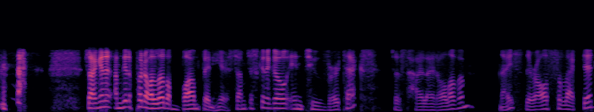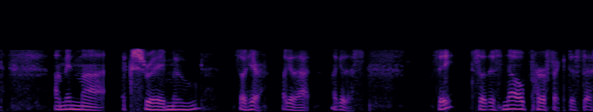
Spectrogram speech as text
so I'm gonna I'm gonna put a little bump in here. So I'm just gonna go into vertex, just highlight all of them. Nice, they're all selected. I'm in my X-ray mode. So here, look at that. Look at this. See? So there's no perfect. This this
